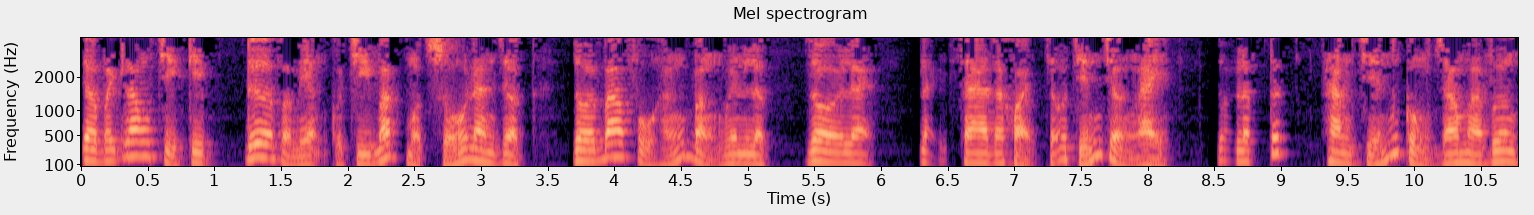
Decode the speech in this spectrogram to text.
Tiểu Bạch Long chỉ kịp đưa vào miệng của Chi Bắc một số đan dược, rồi bao phủ hắn bằng nguyên lực, rồi lại đẩy xa ra khỏi chỗ chiến trường này, rồi lập tức tham chiến cùng Giao Ma Vương.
